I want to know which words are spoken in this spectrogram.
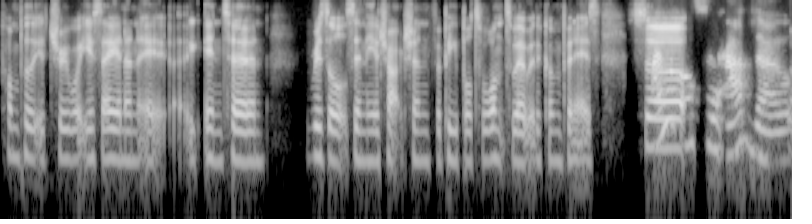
completely true what you're saying, and it in turn results in the attraction for people to want to work with the companies. So I would also add though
